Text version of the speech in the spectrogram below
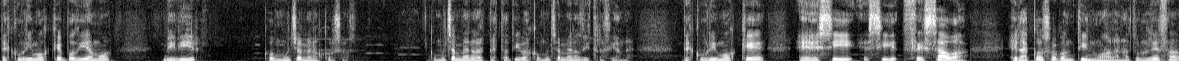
Descubrimos que podíamos vivir con muchas menos cosas, con muchas menos expectativas, con muchas menos distracciones. Descubrimos que eh, si, si cesaba el acoso continuo a la naturaleza,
